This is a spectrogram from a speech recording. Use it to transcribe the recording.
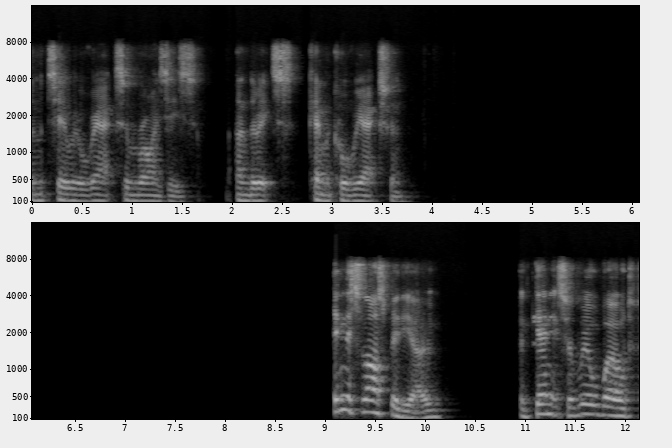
the material reacts and rises under its chemical reaction. In this last video, again, it's a real world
